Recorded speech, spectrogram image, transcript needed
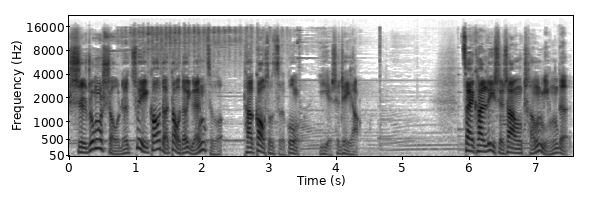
始终守着最高的道德原则。他告诉子贡也是这样。再看历史上成名的，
